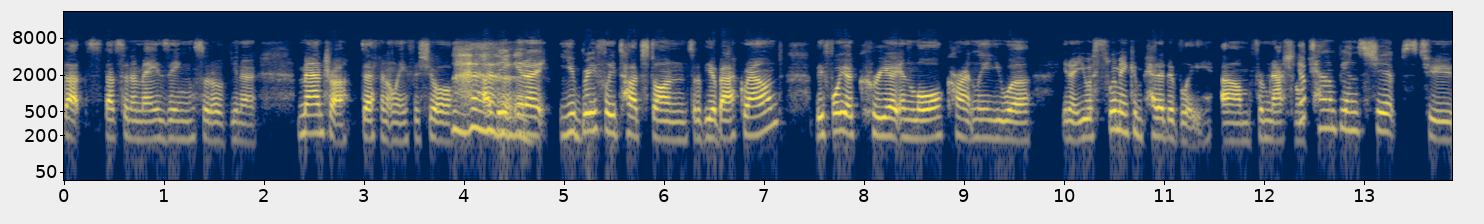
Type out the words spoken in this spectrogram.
that's that's an amazing sort of you know mantra definitely for sure i think you know you briefly touched on sort of your background before your career in law currently you were you know you were swimming competitively um, from national yep. championships to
